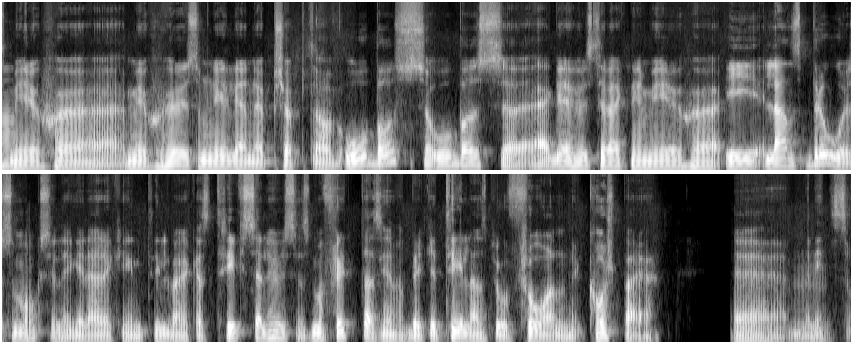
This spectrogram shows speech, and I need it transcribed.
Ja. Myresjö, Myresjö som nyligen är uppköpt av Obos. Och Obos eh, äger hustillverkningen i Myresjö. I Landsbro som också ligger där kring tillverkas Trivselhusen som har flyttat sina fabriker till Landsbro från Korsberga. Eh, Men inte så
